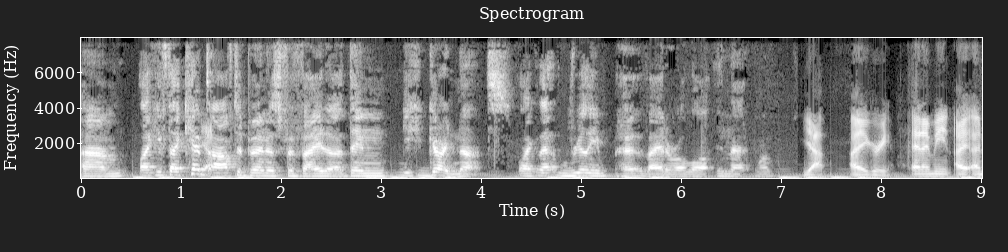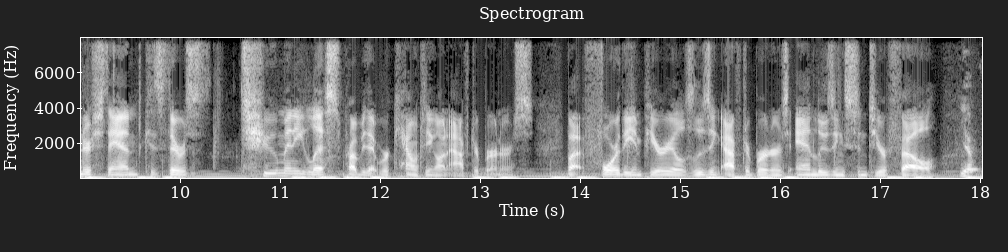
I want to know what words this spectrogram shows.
Um, like if they kept Yeah. afterburners for Vader, then you could go nuts. Like that really hurt Vader a lot in that one. Yeah, I agree. And I mean, I understand because there's too many lists probably that we're counting on afterburners. But for the Imperials, losing afterburners and losing Soontir Fel, Yep.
